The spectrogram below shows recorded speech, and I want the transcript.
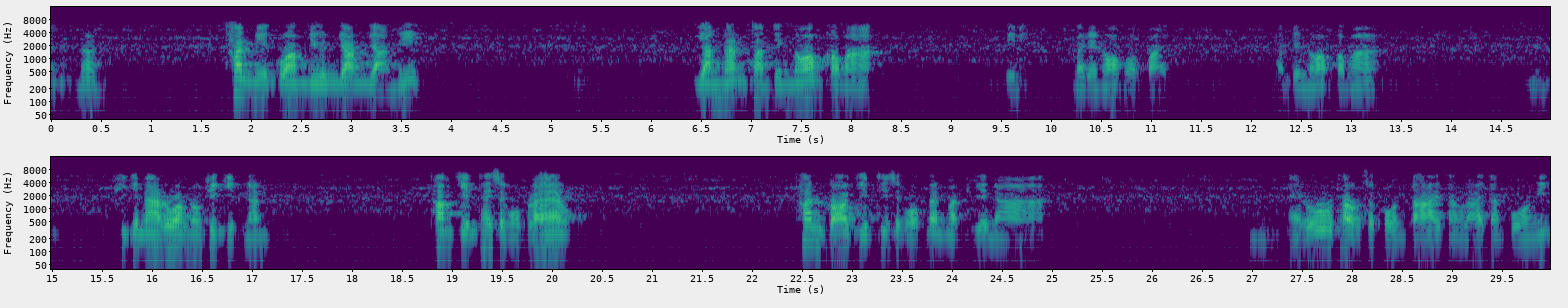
อนั่น ท่านมีความยืนยันอย่างนี้ อย่างนั้นท่านจึงน้อมเข้ามานี้ไม่ได้น้อมออกไปท่านจึงน้อมเข้ามาพิจารณารวมลงที่จิตนั้นทำจิตให้สงบแล้ว ท่านก็เอจิตที่สงบนั่นมาพิจารณาให้รู้เท่าสกุลตายทั้งหลายทั้งปวงนี้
